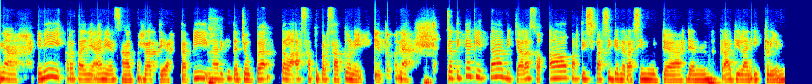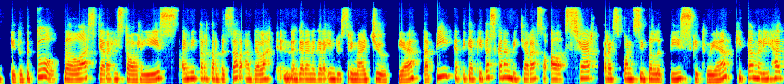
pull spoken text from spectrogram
Nah, ini pertanyaan yang sangat berat ya. Tapi mari kita coba telah satu persatu nih gitu. Nah, ketika kita bicara soal partisipasi generasi muda dan hmm. keadilan iklim gitu, betul bahwa secara historis emiter terbesar adalah negara-negara industri maju ya. Tapi ketika kita sekarang bicara soal shared responsibilities gitu ya. Kita melihat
